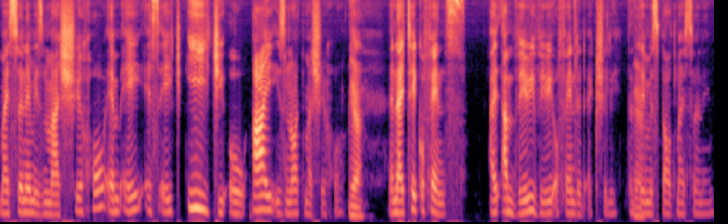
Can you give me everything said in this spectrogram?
My surname is Mashego, M A S H E G O. I is not Mashiho. Yeah. And I take offense. I, I'm very, very offended actually that Yeah. they misspelled my surname.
